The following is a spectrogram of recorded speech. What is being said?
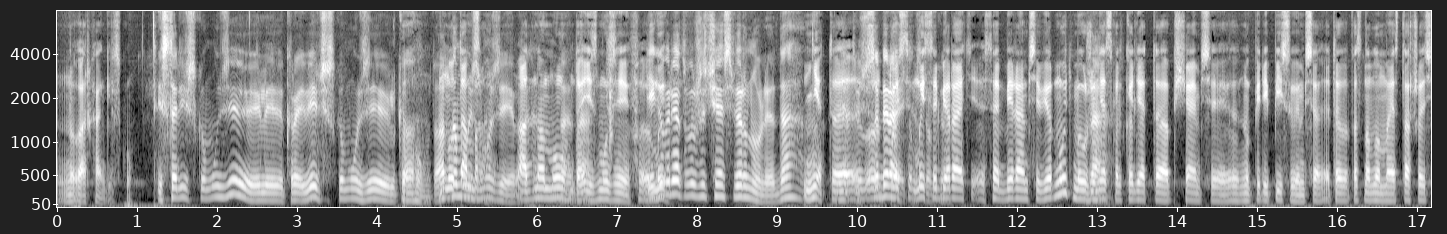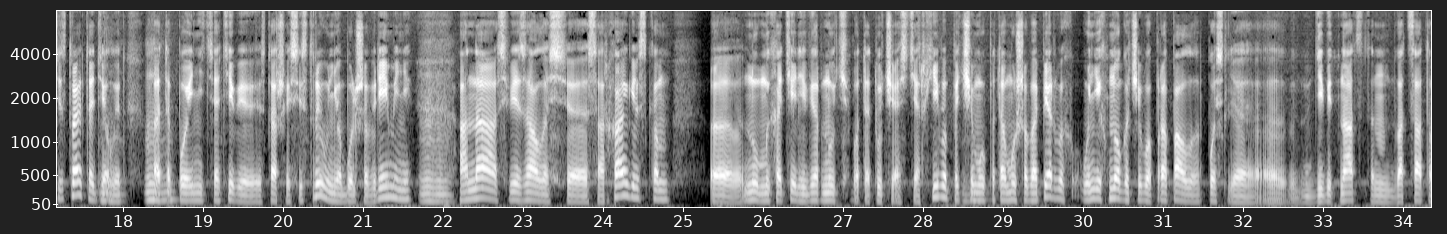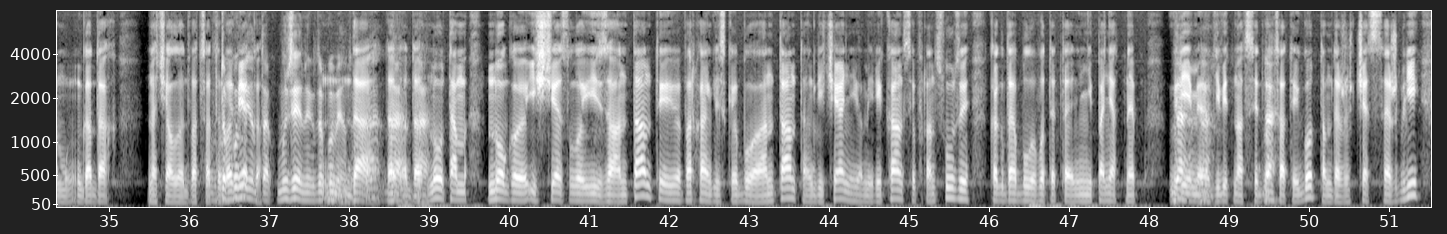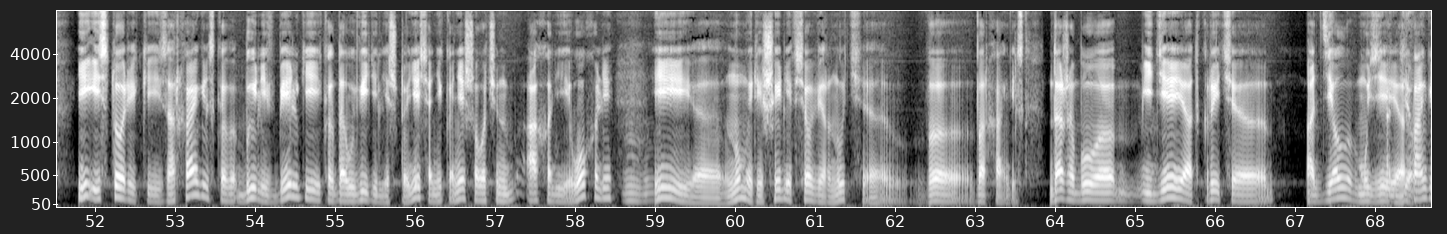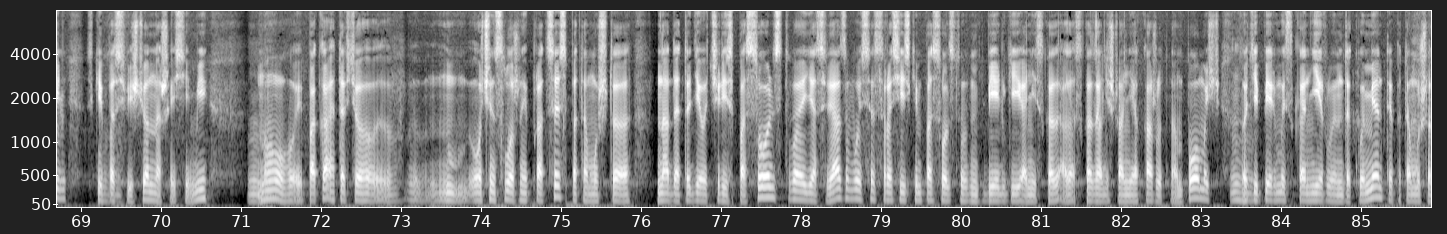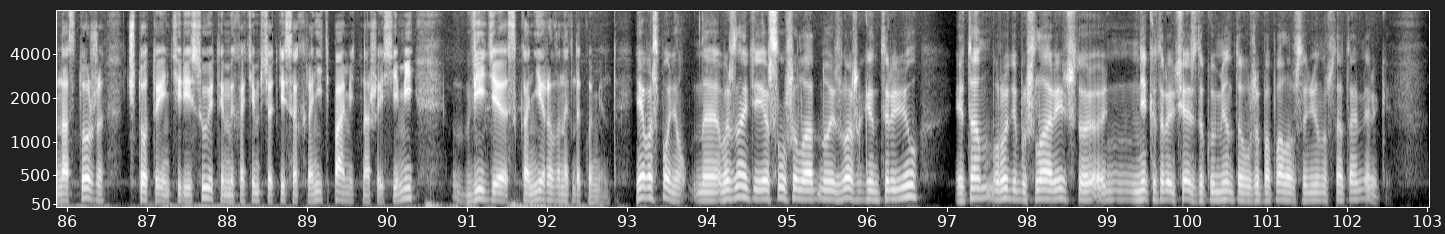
ну, Архангельску. Историческому музею или краеведческому музею или какому-то? Ну, одному там, из музеев. Одному, да, да, да, из музеев. И мы... говорят, вы же часть вернули, да? Нет, Нет собираетесь мы собирать, собираемся вернуть, мы уже да. несколько лет общаемся, ну, переписываемся. Это в основном моя старшая сестра это делает. Угу. Это по инициативе старшей сестры, у нее больше времени. Угу. Она связалась э, с Архангельском, Э, ну, мы хотели вернуть вот эту часть архива. Почему? Потому что, во-первых, у них много чего пропало после 19-20 э, годах начала 20 в века. В музейных документах. Да, да, да, да, да. Ну, там много исчезло из-за Антанты. В Архангельской была Антанта, англичане, американцы, французы. Когда было вот это непонятное время, да, да. 19-20 да. год, там даже часть сожгли. И историки из Архангельска были в Бельгии, когда увидели, что есть, они, конечно, очень ахали и охали, угу. и э, ну, мы решили все вернуть э, в, в Архангельск. Даже была идея открыть э, отдел в музее отдел. Архангельске, посвящен нашей семье. Ну, и пока это все ну, очень сложный процесс, потому что надо это делать через посольство. Я связывался с российским посольством в Бельгии, они сказали, что они окажут нам помощь, угу. но теперь мы сканируем документы, потому что нас тоже что-то интересует, и мы хотим все-таки сохранить память нашей семьи в виде сканированных документов. Я вас понял. Э, вы знаете, я слушал одно из ваших интервью, и там вроде бы шла речь, что некоторая часть документов уже попала в Соединенные Штаты Америки.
